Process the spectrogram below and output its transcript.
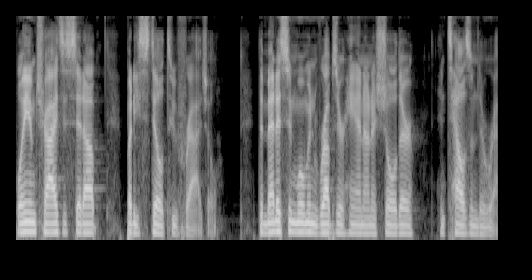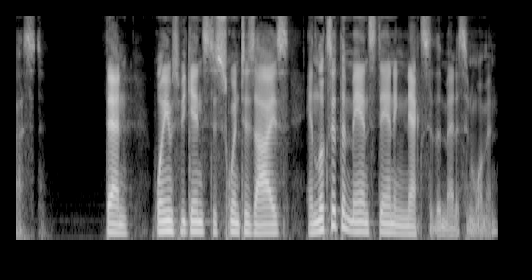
William tries to sit up, but he's still too fragile. The medicine woman rubs her hand on his shoulder and tells him to rest. Then, Williams begins to squint his eyes and looks at the man standing next to the medicine woman.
